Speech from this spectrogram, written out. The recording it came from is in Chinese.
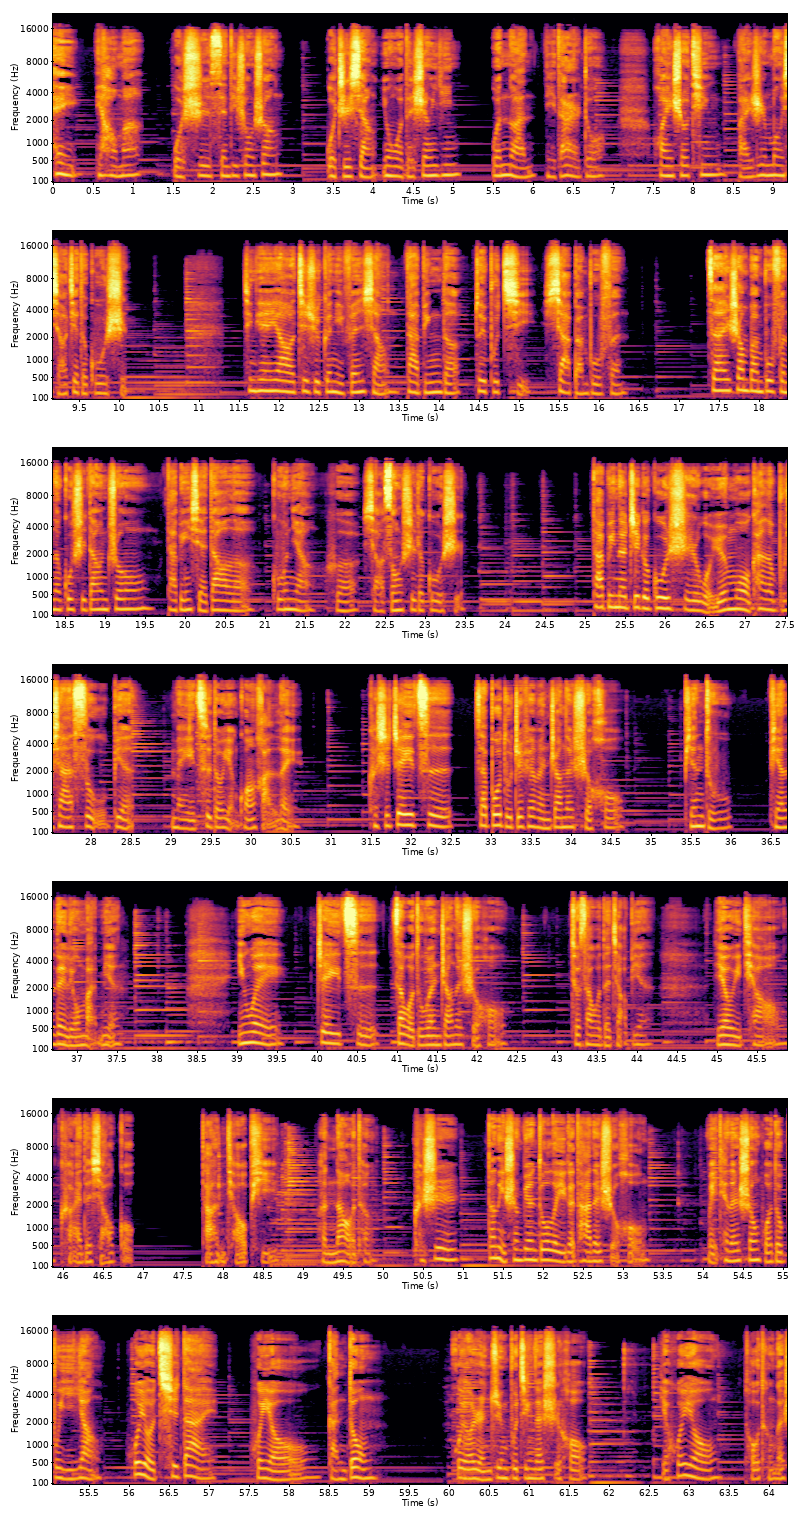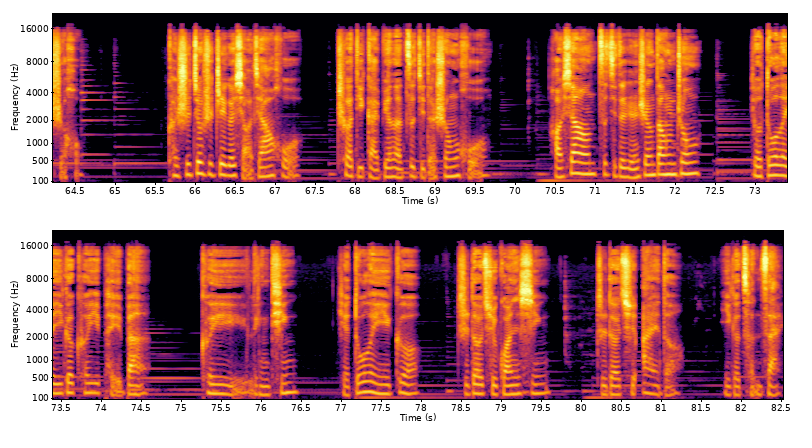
嘿，你好吗？我是三 D 双双，我只想用我的声音温暖你的耳朵。欢迎收听《白日梦小姐的故事》。今天要继续跟你分享大兵的《对不起》下半部分。在上半部分的故事当中，大兵写到了姑娘和小松狮的故事。大兵的这个故事，我约莫看了不下四五遍，每一次都眼眶含泪。可是这一次在播读这篇文章的时候，边读边泪流满面，因为这一次在我读文章的时候，就在我的脚边，也有一条可爱的小狗。它很调皮，很闹腾，可是当你身边多了一个他的时候，每天的生活都不一样，会有期待，会有感动，会有忍俊不禁的时候，也会有头疼的时候。可是就是这个小家伙，彻底改变了自己的生活，好像自己的人生当中，又多了一个可以陪伴，可以聆听。也多了一个值得去关心、值得去爱的一个存在，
